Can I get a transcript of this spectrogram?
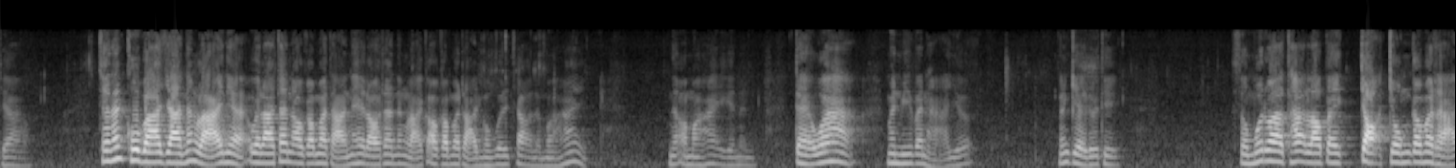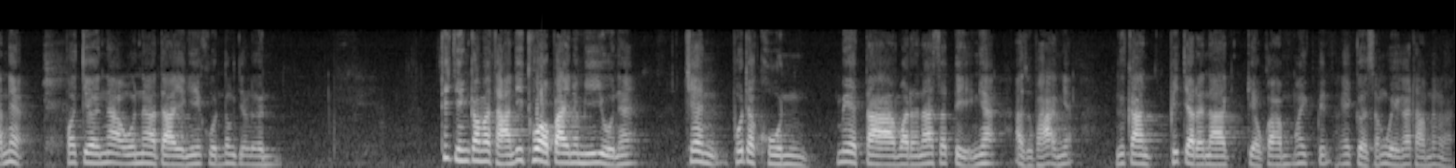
เจ้า ฉะนั้นครูบาอาจารย์ทั้งหลายเนี่ยเวลาท่านเอากรรมฐานให้เราท่านทั้งหลายก็เอากรรมฐานของพระพุทธเจ้าเลยมาให้เนี่ยเอามาให้กันนั้น แต่ว่ามันมีปัญหาเยอะนังเกตดูทีสมมุติว่าถ้าเราไปเจาะจงกรรมฐานเนี่ย พอเจอหน้าโอหน้าตาอย่างนี้คุณต้องเจริญ ที่จริงกรรมฐานที่ทั่วไปนะมีอยู่นะ เช่น พุทธคุณเมตตาวรณสติเงี้ยอสุภะเงี้ยหรือการพิจารณาเกี่ยวกับให้เป็นให้เกิดสังเวชธรรมทั้งหลาย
